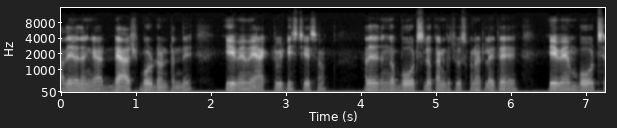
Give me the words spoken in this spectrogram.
అదేవిధంగా డాష్ బోర్డ్ ఉంటుంది ఏమేమి యాక్టివిటీస్ చేసాం అదేవిధంగా బోర్డ్స్లో కనుక చూసుకున్నట్లయితే ఏమేమి బోర్డ్స్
